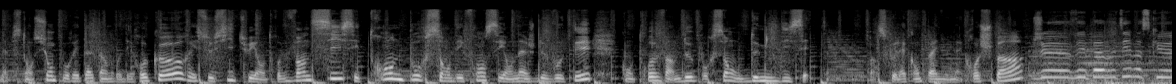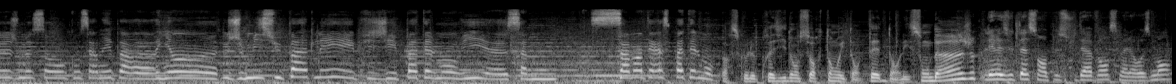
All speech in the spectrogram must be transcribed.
L'abstention pourrait atteindre des records et se situer entre 26 et 30% des Français en âge de voter contre 22% en 2017 parce que la campagne n'accroche pas. Je vais pas voter parce que je me sens concernée par rien. Je m'y suis pas attelée et puis j'ai pas tellement envie. Euh, ça ça m'intéresse pas tellement. Parce que le président sortant est en tête dans les sondages. Les résultats sont un peu suivis d'avance malheureusement.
